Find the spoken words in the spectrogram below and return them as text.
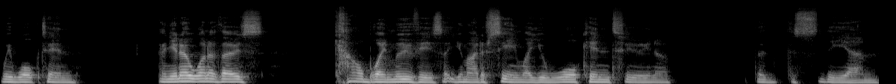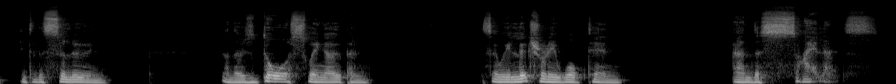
we walked in and you know, one of those cowboy movies that you might have seen where you walk into, you know, the, the, the um, into the saloon and those doors swing open. So we literally walked in and the silence,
